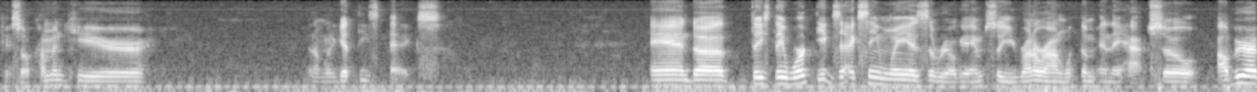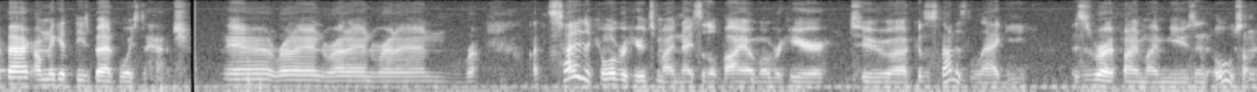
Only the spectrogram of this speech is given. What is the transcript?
Okay, so I'll come in here, and I'm to get these eggs. And uh, they, they work the exact same way as the real game, so you run around with them and they hatch. So I'll be right back. I'm to get these bad boys to hatch. Yeah, running, running, running. Run. I decided to come over here to my nice little biome over here to, because uh, it's not as laggy. This is where I find my muse and, oh, something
